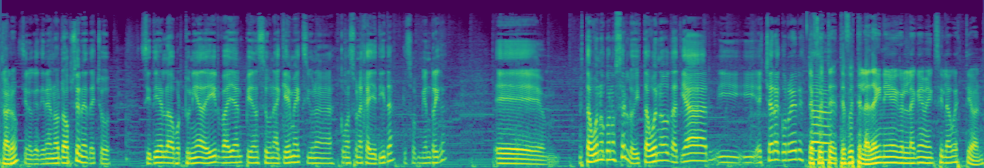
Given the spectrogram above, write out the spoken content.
Claro. sino que tienen otras opciones. De hecho, si tienen la oportunidad de ir, vayan, pídanse una Chemex y una, cómanse unas galletitas, que son bien ricas. Eh, está bueno conocerlo y está bueno datear y, y echar a correr. Te fuiste, te fuiste en la técnica con la que me y la cuestión.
